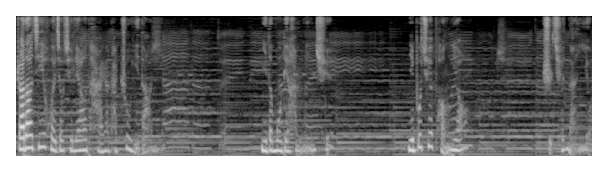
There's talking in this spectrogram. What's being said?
找到机会就去撩他，让他注意到你。你的目的很明确，你不缺朋友，只缺男友。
